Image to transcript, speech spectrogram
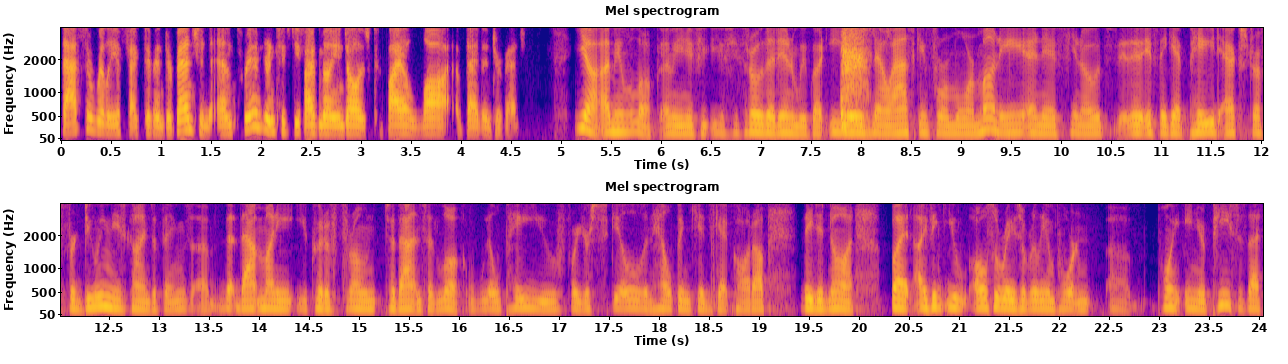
that's a really effective intervention and $365 million could buy a lot of that intervention yeah, I mean, look, I mean, if you if you throw that in, we've got EAs now asking for more money, and if you know, it's if they get paid extra for doing these kinds of things, uh, th- that money you could have thrown to that and said, look, we'll pay you for your skills and helping kids get caught up. They did not, but I think you also raise a really important uh, point in your piece is that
